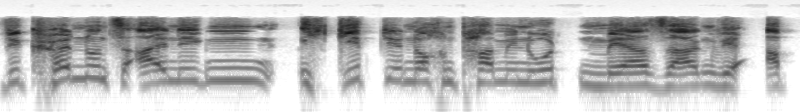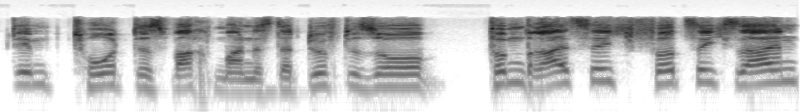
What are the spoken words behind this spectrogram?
Wir können uns einigen. Ich gebe dir noch ein paar Minuten mehr, sagen wir, ab dem Tod des Wachmannes. Das dürfte so 35, 40 sein.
